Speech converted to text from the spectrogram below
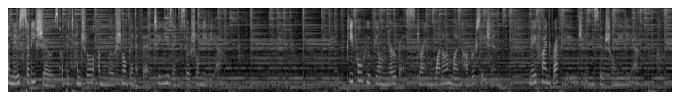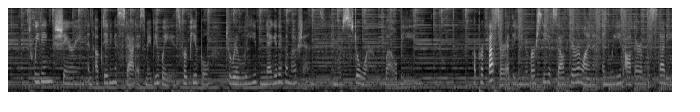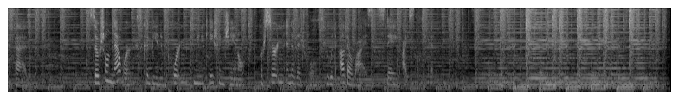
A new study shows a potential emotional benefit to using social media. People who feel nervous during one on one conversations may find refuge in social media. Tweeting, sharing, and updating a status may be ways for people to relieve negative emotions and restore well being. A professor at the University of South Carolina and lead author of the study said Social networks could be an important communication channel for certain individuals who would otherwise stay isolated.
